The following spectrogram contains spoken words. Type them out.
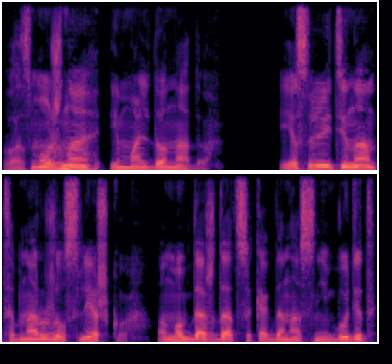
Возможно, и Мальдонадо. Если лейтенант обнаружил слежку, он мог дождаться, когда нас не будет,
